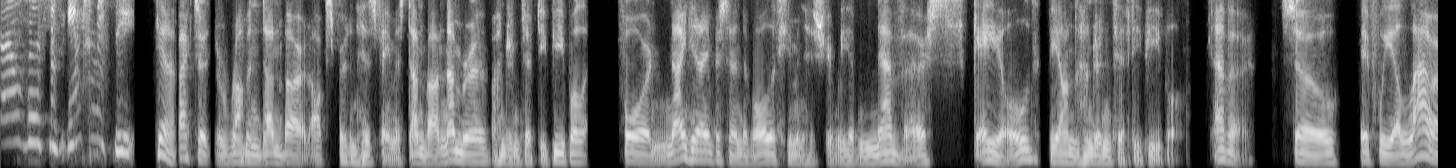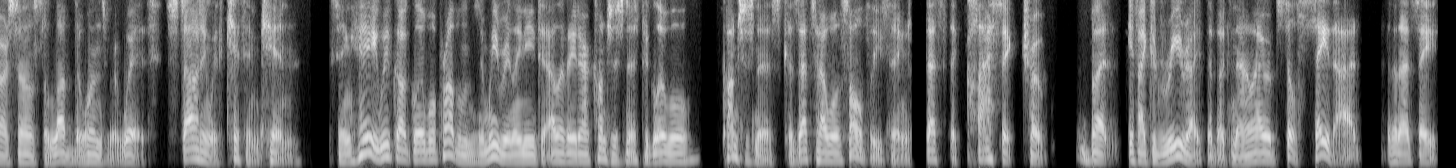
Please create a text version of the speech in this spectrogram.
Scale versus intimacy. Yeah. Back to Robin Dunbar at Oxford and his famous Dunbar number of 150 people. For 99% of all of human history, we have never scaled beyond 150 people, ever. So if we allow ourselves to love the ones we're with, starting with kith and kin, saying, hey, we've got global problems and we really need to elevate our consciousness to global consciousness because that's how we'll solve these things. That's the classic trope. But if I could rewrite the book now, I would still say that. But then I'd say,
